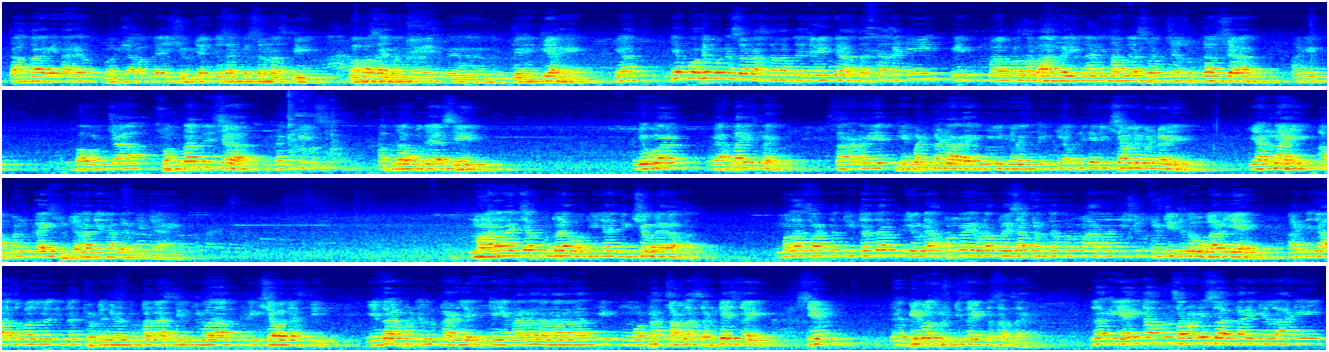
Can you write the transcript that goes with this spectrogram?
तर आता येणाऱ्या भविष्यात आपले शिवजयंतीसारखे सण असतील. बाबासाहेबांची जयंती आहे. या जे मोठे मोठे सण असतात आपल्या जयंती असतात त्यासाठी एक महत्त्वाचा भाग राहील आणि आपलं स्वच्छ सुंदर शहर आणि भाऊंच्या स्वप्नातील शहर नक्कीच आपलं उदयास येईल निव्वळ व्यापारीच नाही. सरांना मी हे पण करणार आहे की विनंती की आपली जी रिक्षावाली मंडळी आहे यांनाही आपण काही सूचना देणं गरजेचे आहे. महाराजांच्या पुतळ्याभोवती ज्या रिक्षा उभ्या राहतात मला असं वाटतं तिथं जर एवढे आपण एवढा पैसा खर्च करून महाराजांची शिवसृष्टी तिथं उभारली आहे आणि त्याच्या आजूबाजूला तिथं छोटे छोटे दुकानं असतील किंवा रिक्षावाले असतील हे जर आपण तिथून काढले ते येणारा जाणाऱ्याला एक मोठा चांगला संदेश जाईल. सेम भीमसृष्टीचाही तसाच आहे. जर या इथं आपण सर्वांनी सहकार्य केलं आणि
